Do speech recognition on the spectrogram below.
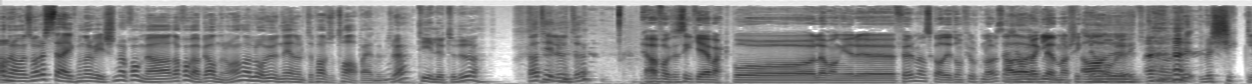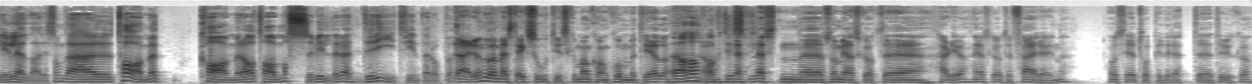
ja. gangen så var det streik med Norwegian. Da kom jeg, da kom jeg opp i andre omgang. Da lå vi under 1-0 til pause og tapa 1-0, tror jeg. Tidlig ute, du, da. Ja, tidlig ute. Jeg har faktisk ikke vært på Levanger eh, før, men skal dit om 14 år, så jeg Ja, kjenner jeg gleder meg skikkelig. Ja, det, blir- det blir skikkelig glede der, liksom. Det er ta med kamera og ta masse bilder. Det er dritfint der oppe. Det er jo noe av det mest eksotiske man kan komme til. da. Ja, faktisk. Ja, nesten eh, som jeg skal til helga. Jeg skal til Færøyene og se toppidrett eh, til uka.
